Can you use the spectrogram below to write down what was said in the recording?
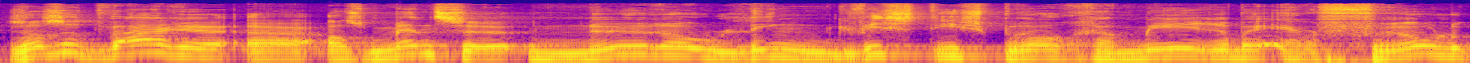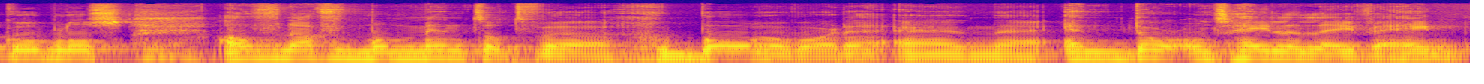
Dus als het ware, uh, als mensen neurolinguistisch programmeren we er vrolijk op los. Al vanaf het moment dat we geboren worden en, uh, en door ons hele leven heen.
